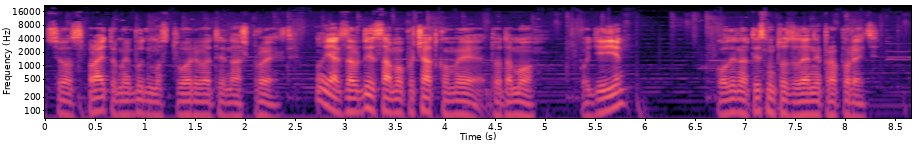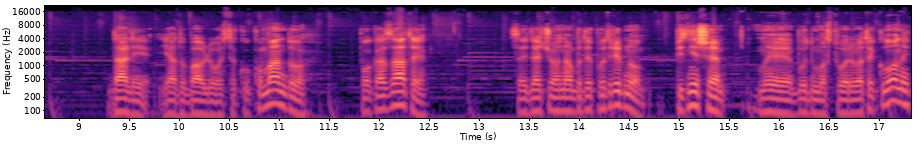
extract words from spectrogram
цього спрайту ми будемо створювати наш проєкт. Ну, як завжди, з самого початку ми додамо події, коли натиснуто зелений прапорець. Далі я додавлю ось таку команду показати. Це для чого нам буде потрібно. Пізніше ми будемо створювати клони,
